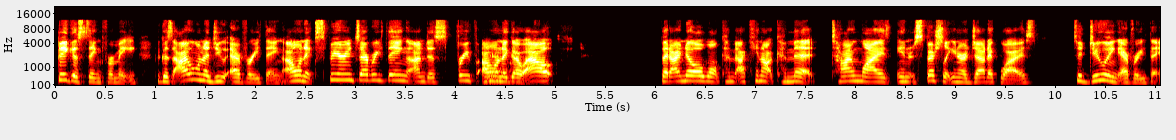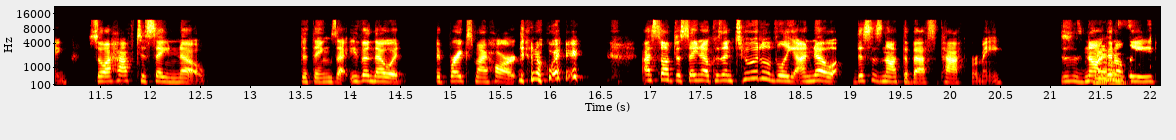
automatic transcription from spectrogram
biggest thing for me because I want to do everything. I want to experience everything. I'm just free. I want to go out, but I know I won't come. I cannot commit time wise, and especially energetic wise, to doing everything. So I have to say no to things that even though it it breaks my heart in a way, I still have to say no because intuitively I know this is not the best path for me. This is not Yeah. going to lead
